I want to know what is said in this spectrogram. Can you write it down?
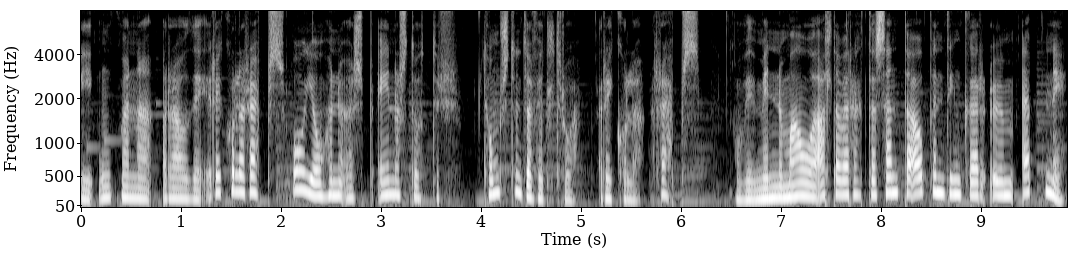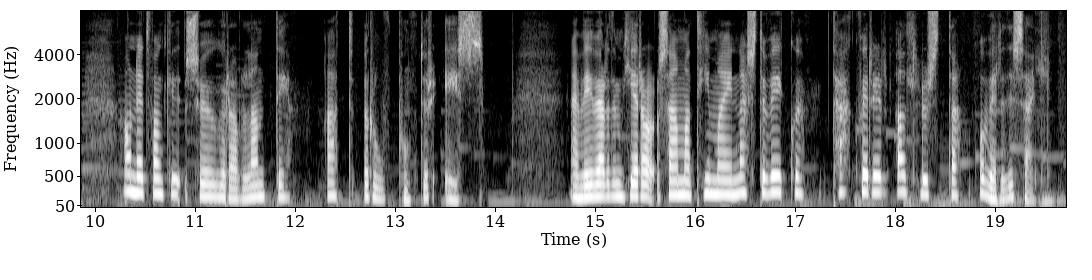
í ungmennaráði Reykjóla Reps og Jóhannu Ösp Einarstóttur, tómstundafulltrúa Reykjóla Reps. Og við minnum á að alltaf er hægt að senda ábendingar um efni á netfangið sögur af landi at rúf.is. En við verðum hér á sama tíma í næstu viku. Takk fyrir að hlusta og verði sæl.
